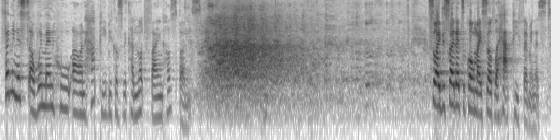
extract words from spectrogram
feminists are women who are unhappy because they cannot find husbands. So I decided to call myself a happy feminist.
